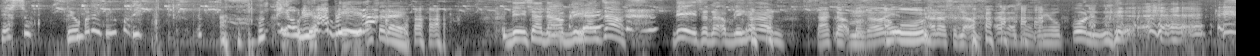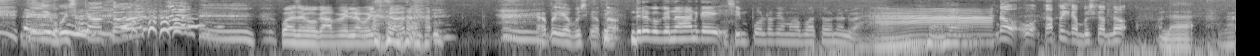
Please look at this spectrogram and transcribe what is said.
Ni aso. Tayo pa na, tayo pa. Ayaw, di habli na. Asa day? Di sa naablihan sa. Di sa naablihan. Taka man ka. oy. Oo. Ara sa na ara sa tayo pon. Dili bush scout to. Wasa ko kapil na mo siya. Kapil ka bush scout to. Na ko ganahan kay simple ra kay mga bato nun ba? Ah. Do, kapil ka bush scout do. Wala. Wala.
